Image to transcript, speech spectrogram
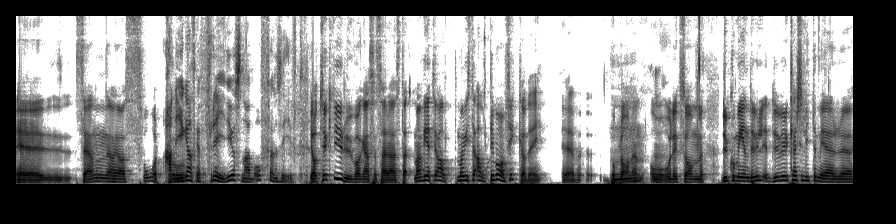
Eh, sen har jag svårt Han är ju att- ganska frejdig och snabb offensivt. Jag tyckte ju du var ganska så här, man vet ju allt, man visste alltid vad man fick av dig eh, på planen. Och, och liksom, du kom in, du, du är kanske lite mer, eh,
